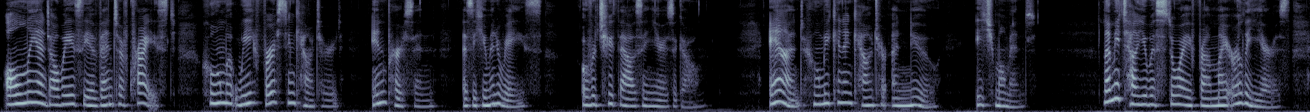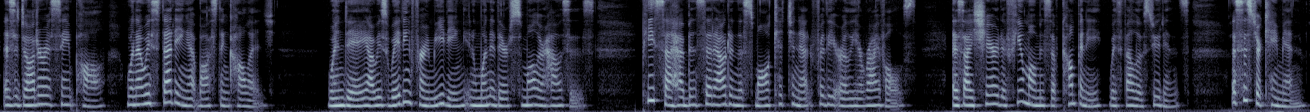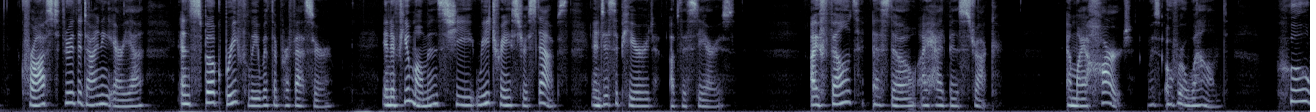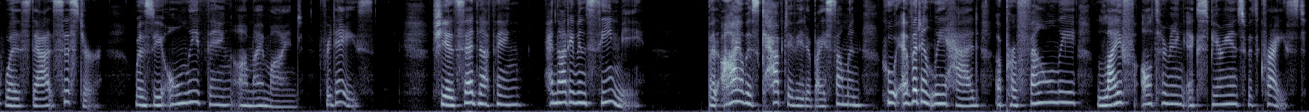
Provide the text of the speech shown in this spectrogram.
only and always the event of Christ, whom we first encountered in person as a human race over 2,000 years ago, and whom we can encounter anew each moment. Let me tell you a story from my early years as a daughter of St. Paul when I was studying at Boston College. One day I was waiting for a meeting in one of their smaller houses. Pizza had been set out in the small kitchenette for the early arrivals. As I shared a few moments of company with fellow students, a sister came in, crossed through the dining area, and spoke briefly with the professor. In a few moments, she retraced her steps and disappeared up the stairs. I felt as though I had been struck, and my heart was overwhelmed. Who was that sister? was the only thing on my mind for days. She had said nothing, had not even seen me. But I was captivated by someone who evidently had a profoundly life altering experience with Christ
